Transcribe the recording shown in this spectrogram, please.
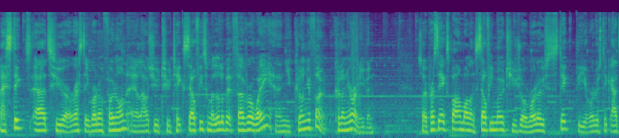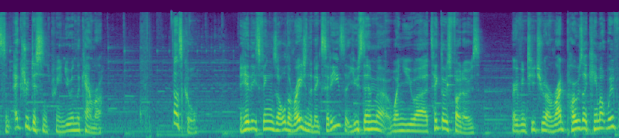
A stick uh, to rest a Rotom phone on. It allows you to take selfies from a little bit further away, and you could on your phone. Could on your own, even. So press the X button while in selfie mode to use your Roto Stick. The Roto Stick adds some extra distance between you and the camera. That's cool. I hear these things are all the rage in the big cities. Use them uh, when you uh, take those photos or even teach you a rad pose I came up with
